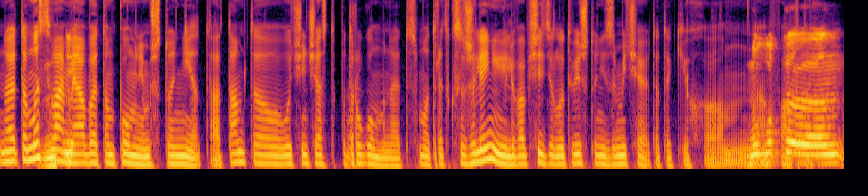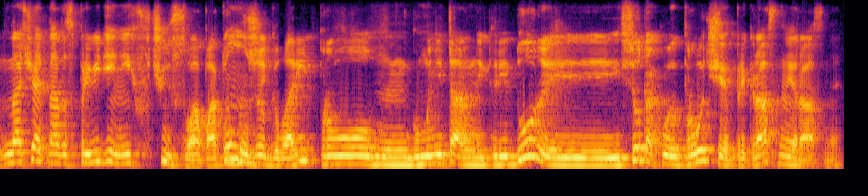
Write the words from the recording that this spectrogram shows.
Но это мы с ну, вами об этом помним, что нет. А там-то очень часто по-другому на это смотрят, к сожалению, или вообще делают вид, что не замечают о таких э, Ну вот э, начать надо с приведения их в чувство, а потом угу. уже говорить про гуманитарные коридоры и, и все такое прочее прекрасное и разное.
